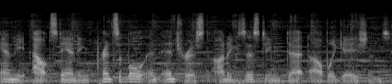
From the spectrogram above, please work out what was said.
and the outstanding principal and interest on existing debt obligations.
